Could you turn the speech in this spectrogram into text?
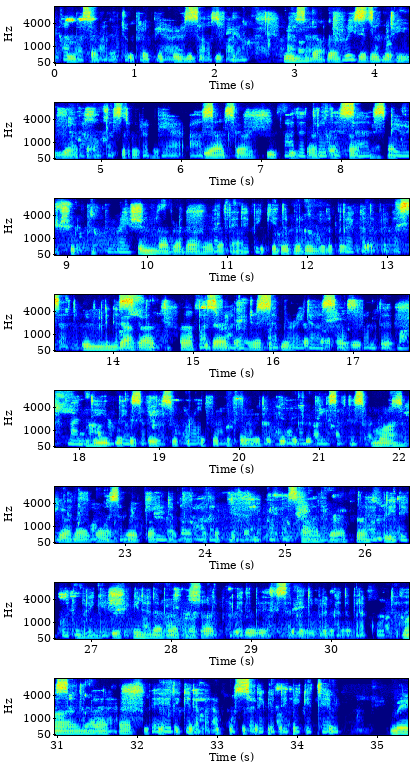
Help us, Father, to prepare ourselves, Father, as a priest unto you, Father. Help us to prepare ourselves, Father, through this uh, spiritual preparation, Lord. Help us, Father, to separate ourselves from the mundane things of this world, from, from the common things of this world, so we can focus on your kingdom, Father. Help us, Father.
